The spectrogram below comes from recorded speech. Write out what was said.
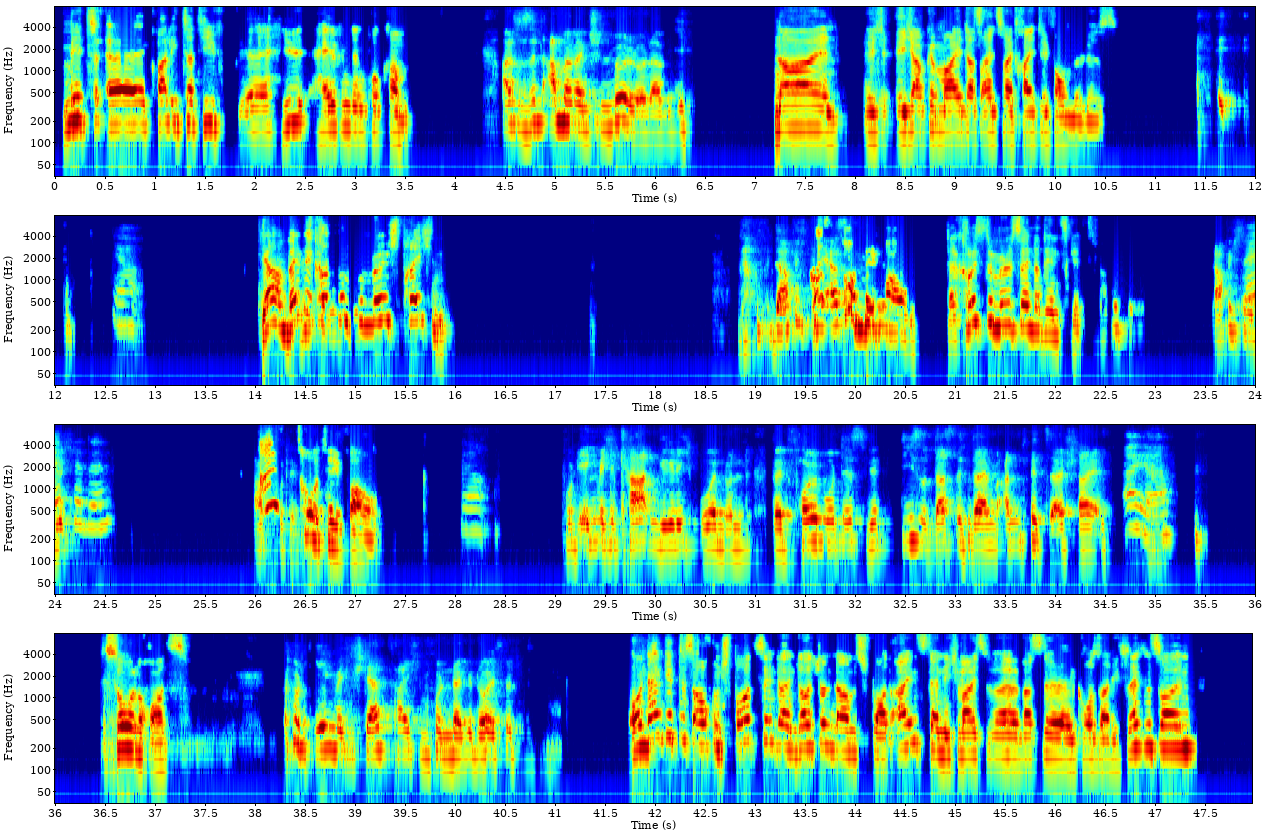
mit äh, qualitativ äh, helfenden Programmen. Also sind arme Menschen Müll oder wie? Nein, ich, ich habe gemeint, dass 1, 2, 3 TV Müll ist. Ja. Ja, und wenn wir gerade von Müll sprechen, Darf, darf ich den ersten Müll, TV, der größte Müllsender, den es gibt. darf ich den Welche denn? Astro TV. Ja. wo irgendwelche Karten gelegt wurden und wenn Vollmond ist, wird dies und das in deinem Antlitz erscheinen. Ah ja. So ein Rotz. Und irgendwelche Sternzeichen wurden da gedeutet. Und dann gibt es auch einen Sportsender in Deutschland namens Sport 1, der nicht weiß, äh, was sie großartig senden sollen.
